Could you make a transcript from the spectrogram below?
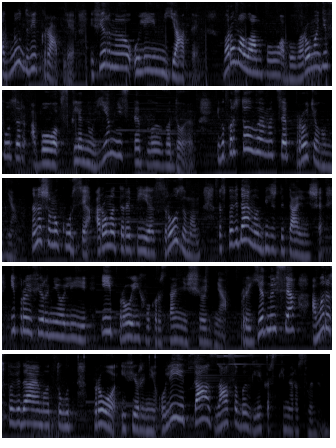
одну-дві краплі ефірної олії м'яти в аромалампу або в аромадіфузор, або в скляну ємність теплою водою. І використовуємо це протягом дня. На нашому курсі Ароматерапія з розумом розповідаємо більш детальніше і про ефірні олії, і про їх використання щодня. Приєднуйся, а ми розповідаємо тут про ефірні олії та засоби з лікарськими рослинами.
